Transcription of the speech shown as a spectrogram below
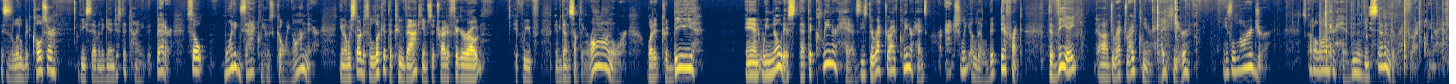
This is a little bit closer. V7 again, just a tiny bit better. So what exactly was going on there? You know, we started to look at the two vacuums to try to figure out if we've maybe done something wrong or what it could be. And we noticed that the cleaner heads, these direct drive cleaner heads, are actually a little bit different. The V8 uh, direct drive cleaner head here is larger. It's got a larger head than the V7 direct drive cleaner head.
